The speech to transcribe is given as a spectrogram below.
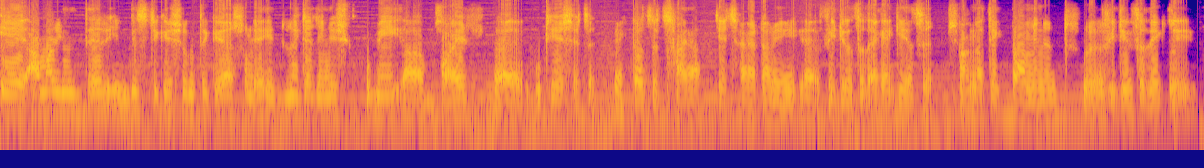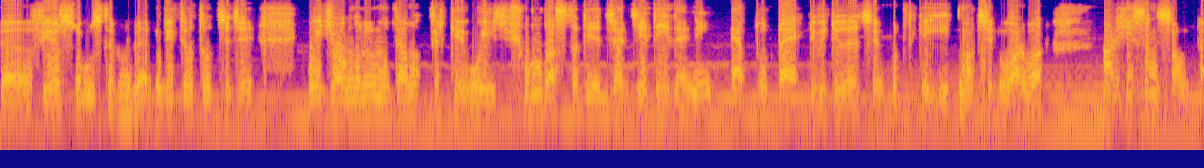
এ আমার ইনভেস্টিগেশন থেকে আসলে এই দুইটা জিনিস খুবই ভয়ের উঠে এসেছে। একটা হচ্ছে ছায়া। যে ছায়াটা আমি ভিডিওতে দেখা গিয়েছে। সাংঘাতিক প্রমিনেন্ট ভিডিওতে দেখলে ভিউয়ার্সরা বুঝতে পারবে। দ্বিতীয়ত হচ্ছে যে, ওই জঙ্গলের মধ্যে আমাদেরকে ওই সরু রাস্তা দিয়ে যেতেই দেয়নি। এতটা অ্যাক্টিভিটি হয়েছে। উপর থেকে ইট মারছিল বারবার। আর হিসিং সাউন্ডটা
